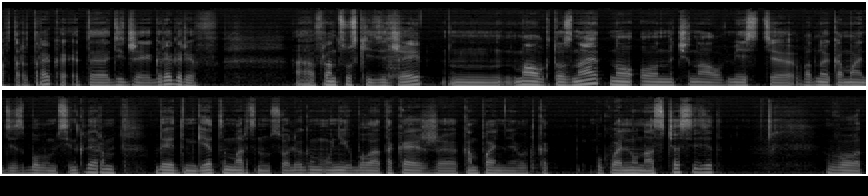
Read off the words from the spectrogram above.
автор трека. Это диджей Грегорев, а, французский диджей. Мало кто знает, но он начинал вместе в одной команде с Бобом Синклером, Дэйдом Геттом, Мартином Сольвигом. У них была такая же компания, вот как буквально у нас сейчас сидит. Вот.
